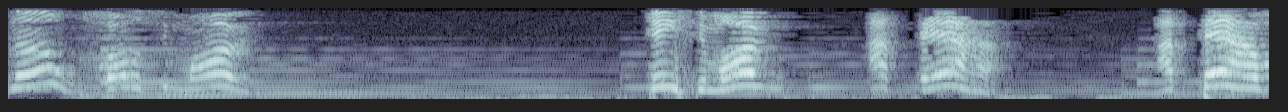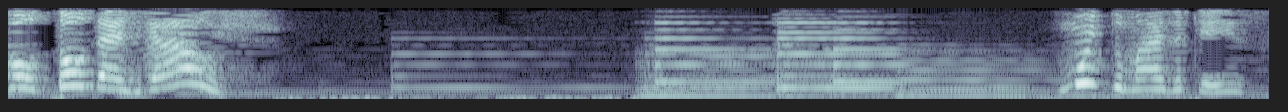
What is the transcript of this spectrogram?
não, o sol não se move. Quem se move? A terra. A terra voltou 10 graus? Muito mais do que isso.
